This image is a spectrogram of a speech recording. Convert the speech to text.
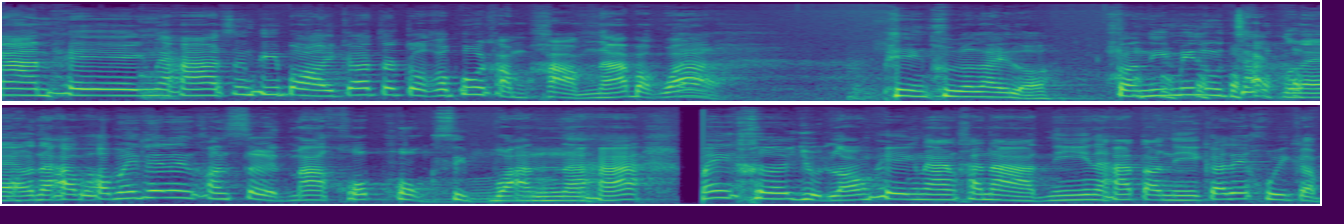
งานเพลงนะฮะ ซึ่งพี่บอยก็เจะตัวก็พูดขำๆนะ บอกว่า อ่า เพลงคืออะไรเหรอ ตอนนี้ไม่รู้จักแล้วนะครับเพราะไม่ได้เล่นคอนเสิร์ตมาครบ 60 วันนะฮะ ไม่เคยหยุดร้องเพลงนานขนาดนี้นะฮะ ตอนนี้ก็ได้คุยกับ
